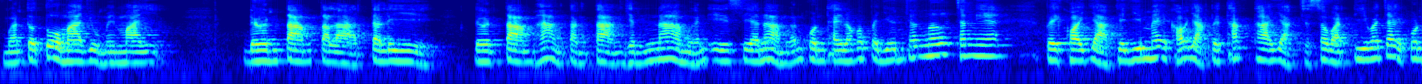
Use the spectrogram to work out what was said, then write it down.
เหมือนโตโต้มาอยู่ใหม่ๆ เดินตามตลาดตะลี เดินตามห้างต่างๆ เห็นหน้าเหมือนเอเชียหน้าเหมือนคนไทยเราก็ไปยืนชะเง้อชะแงะไปคอยอยากจะยิ้มให้เขาอยากไปทักทายอยากจะสวัสดีว่าใช่คน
